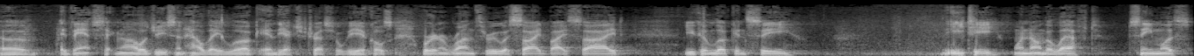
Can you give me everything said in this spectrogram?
uh, advanced technologies and how they look and the extraterrestrial vehicles. We're going to run through a side by side. You can look and see the ET one on the left, seamless.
